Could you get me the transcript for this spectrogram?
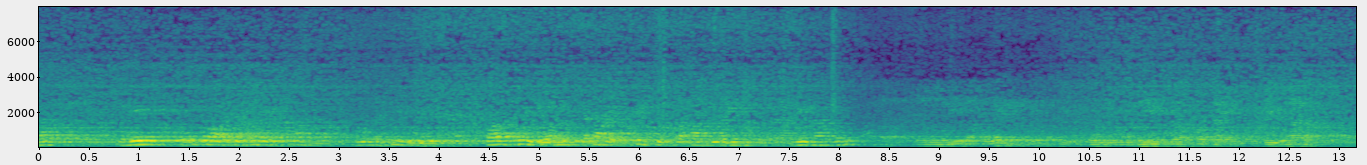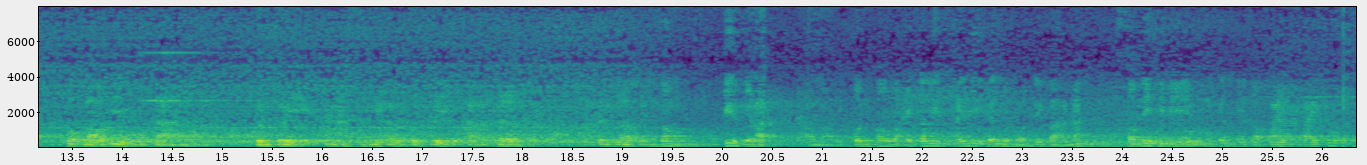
ครับวันนี้ผมก็จะให้ท่านดูในที่ความช่วยเหลือจะได้สิ้นสุดประมาณเดือนมีนาคมเออนี้เราเล่นโควิดนี้ก็เข้าใจดีว่าพวกเราที่อยู่วงการ ดนตรีใช่ไหมตอนนี้เราเป็นดนตรีวงการบันเทิงซึ่งก็เป็นต้องยืดเวลาเอาหน่อยคนพอไหวก็รีบใช้รีบกันหมดหมดดีกว่านะตอนนี้ที่มีอยู่มันก็มีต่อไปไปทั่วประเท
